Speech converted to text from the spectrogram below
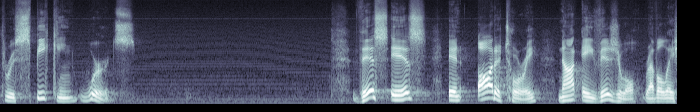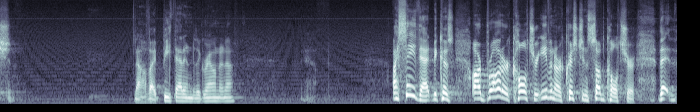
through speaking words. This is an auditory, not a visual revelation. Now, have I beat that into the ground enough? I say that because our broader culture, even our Christian subculture, that,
